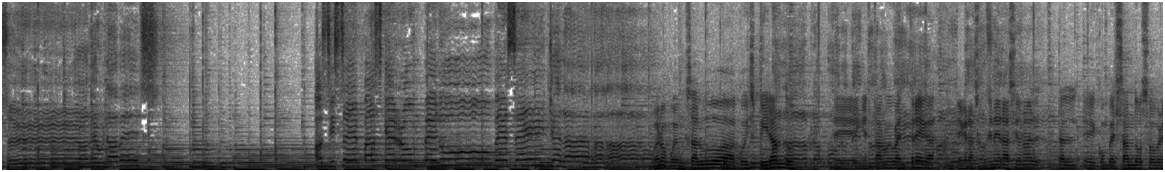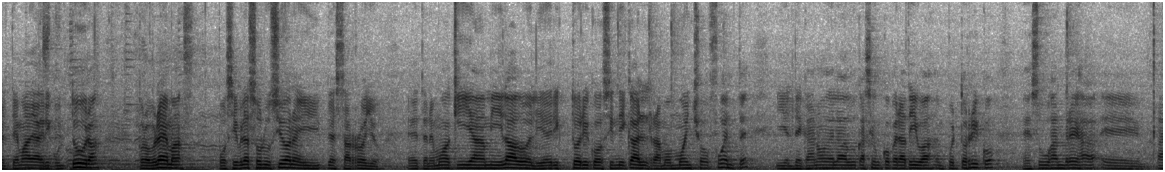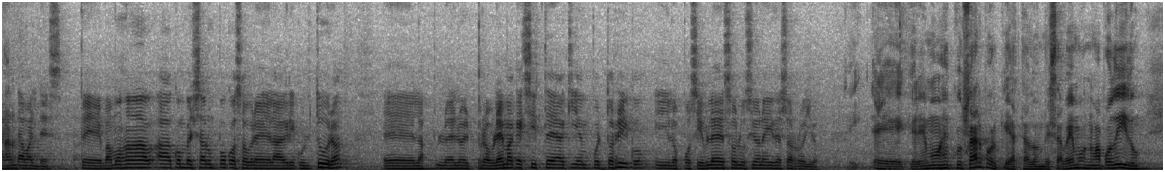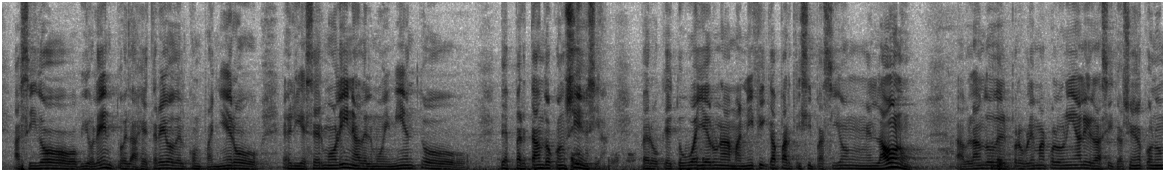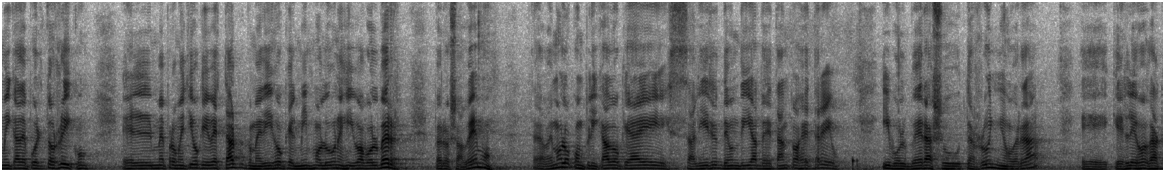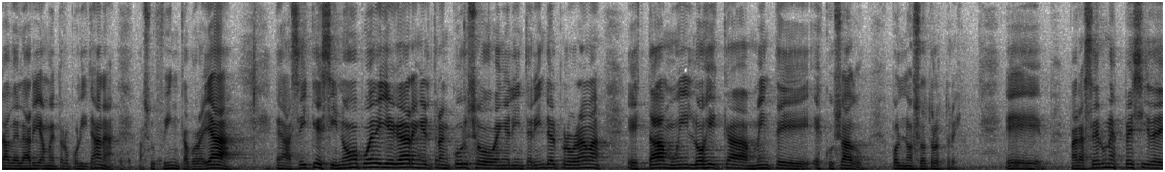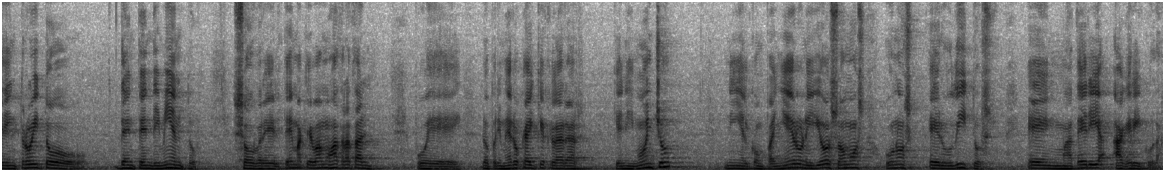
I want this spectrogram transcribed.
sea de una vez. Así sepas que rompe nubes el Yalá. Bueno, pues un saludo a Coinspirando eh, en esta nueva entrega, Integración Generacional, estar eh, conversando sobre el tema de agricultura, problemas, posibles soluciones y desarrollo. Eh, tenemos aquí a mi lado el líder histórico sindical Ramón Moncho Fuente y el decano de la educación cooperativa en Puerto Rico, Jesús Andrés eh, Aranda Valdés. Este, vamos a, conversar un poco sobre la agricultura, eh, el problema que existe aquí en Puerto Rico y los posibles soluciones y desarrollo. Sí, queremos excusar porque hasta donde sabemos no ha podido ha sido violento el ajetreo del compañero Eliezer Molina del movimiento Despertando Conciencia, pero que tuvo ayer una magnífica participación en la ONU, hablando del problema colonial y la situación económica de Puerto Rico. Él me prometió que iba a estar porque me dijo que el mismo lunes iba a volver, pero sabemos, sabemos lo complicado que hay salir de un día de tanto ajetreo y volver a su terruño, ¿verdad? Eh, que es lejos de acá del área metropolitana, a su finca por allá. Así que si no puede llegar en el transcurso, en el interín del programa, está muy lógicamente excusado por nosotros tres. Eh, para hacer una especie de introito de entendimiento sobre el tema que vamos a tratar, pues lo primero que hay que aclarar, que ni Moncho, ni el compañero, ni yo somos unos eruditos en materia agrícola.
